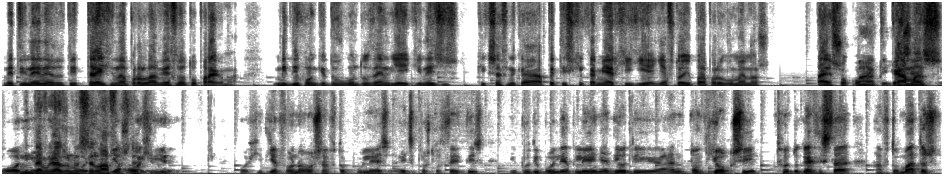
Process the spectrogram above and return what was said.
με την έννοια ότι τρέχει να προλάβει αυτό το πράγμα. Μην τυχόν και του βγουν του δένδια οι κινήσει και ξαφνικά απαιτήσει και καμιά αρχηγία. Γι' αυτό είπα προηγουμένως τα εσωκομματικά Μα, μας κοίταξε, όχι, μην τα βγάζουμε όχι, σε όχι, λάθος δια- όχι, δια- όχι, διαφωνώ σε αυτό που λες, έτσι πως το θέτεις, υπό την πολύ απλή έννοια, διότι αν τον διώξει, τότε τον καθιστά αυτομάτως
